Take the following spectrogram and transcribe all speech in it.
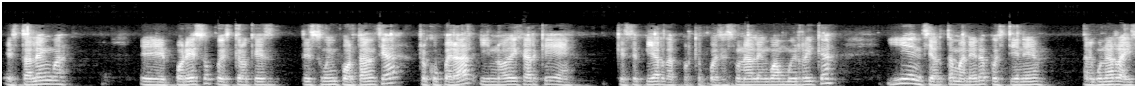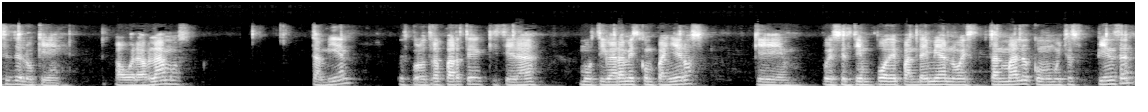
esta lengua. Eh, por eso, pues creo que es de suma importancia recuperar y no dejar que, se pierda, porque pues es una lengua muy rica y en cierta manera pues tiene algunas raíces de lo que ahora hablamos. También, pues por otra parte, quisiera motivar a mis compañeros que pues el tiempo de pandemia no es tan malo como muchos piensan.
